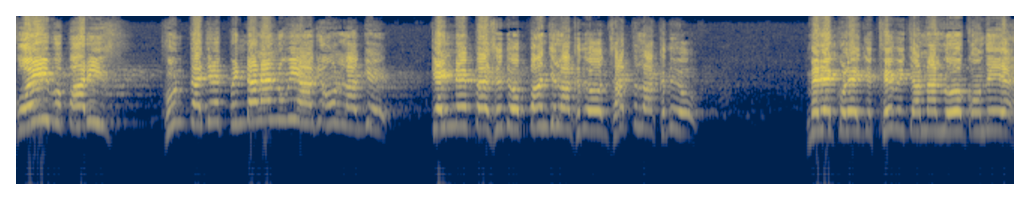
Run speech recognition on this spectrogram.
ਕੋਈ ਵਪਾਰੀ ਹੁਣ ਤਾਂ ਜਿਹੜੇ ਪਿੰਡ ਵਾਲਿਆਂ ਨੂੰ ਵੀ ਆ ਕੇ ਆਉਣ ਲੱਗ ਗਏ ਕਿ ਇੰਨੇ ਪੈਸੇ ਦਿਓ 5 ਲੱਖ ਦਿਓ 7 ਲੱਖ ਦਿਓ। ਮੇਰੇ ਕੋਲੇ ਜਿੱਥੇ ਵੀ ਜਾਣਾ ਲੋਕ ਆਉਂਦੇ ਆ।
